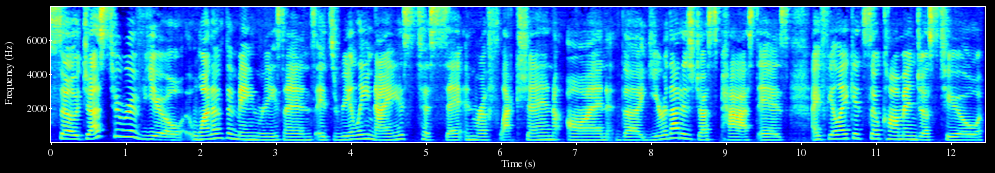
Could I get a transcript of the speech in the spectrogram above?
So, just to review, one of the main reasons it's really nice to sit in reflection on the year that has just passed is I feel like it's so common just to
